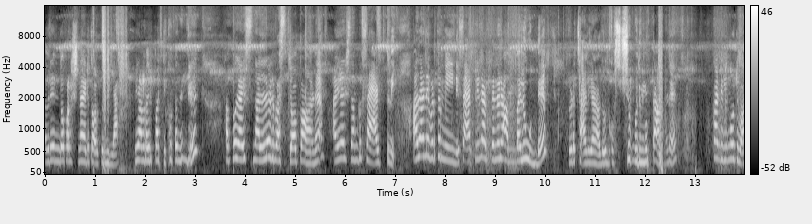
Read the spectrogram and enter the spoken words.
അവരെന്തോ പ്രശ്നമായിട്ട് തുറക്കുന്നില്ല. പിന്നെ അവിടെ ഒരു പട്ടിക്കുട്ടനുണ്ട്. അപ്പോൾ ഗൈസ് നല്ലൊരു ബസ് സ്റ്റോപ്പാണ് അതിനനുസരിച്ച് നമുക്ക് ഫാക്ടറി അതാണ് ഇവിടുത്തെ മെയിൻ ഫാക്ടറിന്റെ അടുത്ത് തന്നെ ഒരു അമ്പലവും ഉണ്ട്. ഇവിടെ ചളിയാണ് അതുകൊണ്ട് കുറച്ച് ബുദ്ധിമുട്ടാണ്. കണ്ടില്ല ഇങ്ങോട്ട് വാ.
